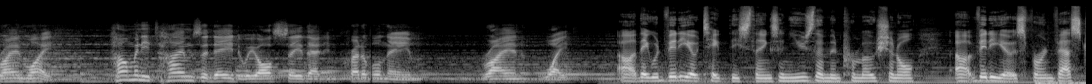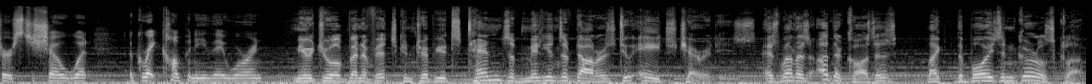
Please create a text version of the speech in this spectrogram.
Ryan White, how many times a day do we all say that incredible name, Ryan White? Uh, they would videotape these things and use them in promotional uh, videos for investors to show what a great company they were. And Mutual Benefits contributes tens of millions of dollars to AIDS charities, as well as other causes like the Boys and Girls Club,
